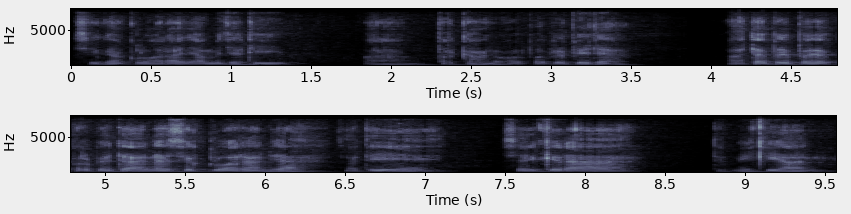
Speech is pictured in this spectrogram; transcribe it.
sehingga keluarannya menjadi uh, terganggu apa berbeda. Ada perbedaan hasil keluaran ya. Jadi saya kira demikian.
